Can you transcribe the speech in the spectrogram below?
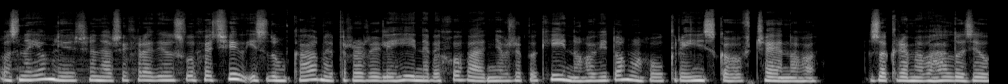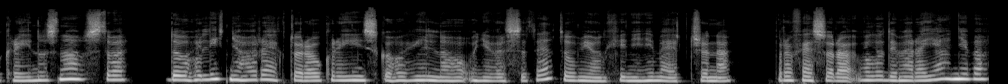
Ознайомлюючи наших радіослухачів із думками про релігійне виховання вже покійного відомого українського вченого, зокрема в галузі українознавства, довголітнього ректора Українського вільного університету в Мюнхені, Німеччина, професора Володимира Яніва,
